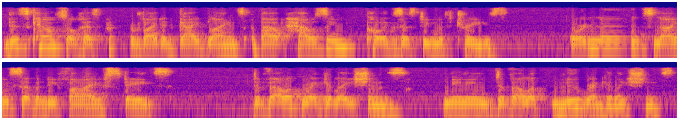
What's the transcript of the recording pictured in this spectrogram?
This council has provided guidelines about housing coexisting with trees. Ordinance 975 states, develop regulations, meaning develop new regulations.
